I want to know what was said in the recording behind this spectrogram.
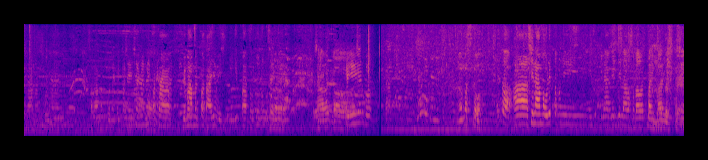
Salamat po na. Salamat po na. Pagpasensya na na. Pagka yumaman pa tayo, is, higit pa tutulong ko sa inyo. Salamat po. Ganyan po. Namas ko. Ito, ah sinama ulit ako ni ginagay nila ako sa bawat baybay kasi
